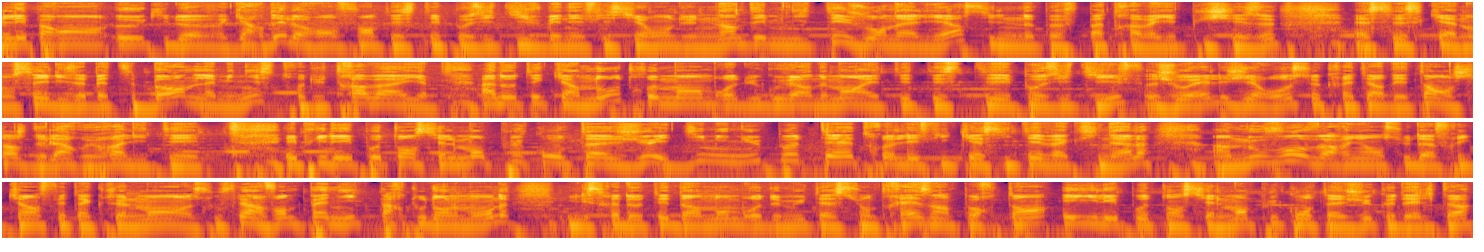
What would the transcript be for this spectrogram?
Les parents, eux, qui doivent garder leur enfant testé positif, bénéficieront d'une indemnité journalière s'ils ne peuvent pas travailler depuis chez eux. C'est ce qu'a annoncé Elisabeth Borne, la ministre du Travail. À noter qu'un autre membre du gouvernement a été testé positif, Joël Giraud, secrétaire d'État en charge de la ruralité. Et puis il est potentiellement plus contagieux et diminue peut-être l'efficacité vaccinale. Un nouveau variant sud-africain fait actuellement souffler un vent de panique partout dans le monde. Il serait doté d'un nombre de mutations très important et il est potentiellement plus contagieux que Delta.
